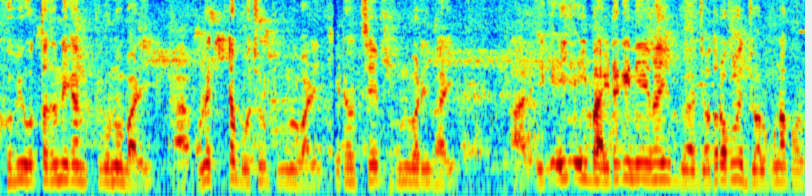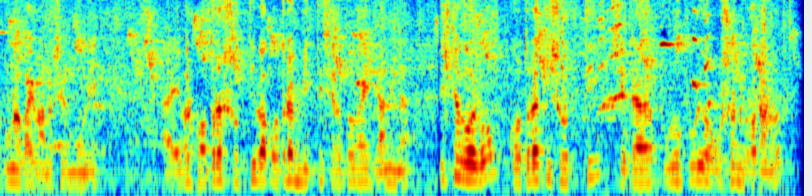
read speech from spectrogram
খুবই অত্যাধুনিক আর পুরনো বাড়ি অনেকটা বছর পুরনো বাড়ি। এটা হচ্ছে পুতুল বাড়ি ভাই। আর এই- এই বাড়িটাকে নিয়ে ভাই, যত রকমের জল্পনা কল্পনা ভাই মানুষের মনে এবার কতটা সত্যি বা কতটা মিথ্যে সেটা তো ভাই জানি না। চেষ্টা করব কতটা কি সত্যি সেটা পুরোপুরি অবসান ঘটানোর।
